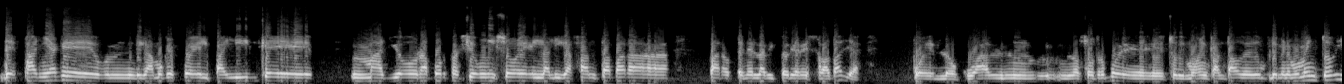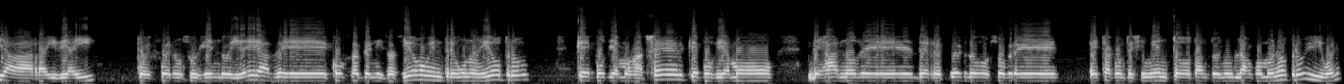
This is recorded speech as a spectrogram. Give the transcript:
de España que mm, digamos que fue el país que mayor aportación hizo en la Liga Santa para, obtener la victoria en esa batalla. Pues lo cual nosotros pues estuvimos encantados desde un primer momento y a raíz de ahí pues fueron surgiendo ideas de confraternización entre unos y otros, qué podíamos hacer, qué podíamos dejarnos de, de recuerdo sobre este acontecimiento tanto en un lado como en otro y bueno,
